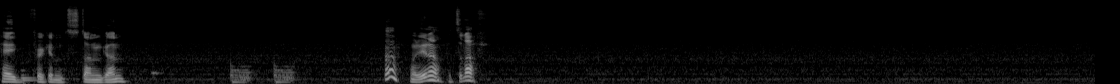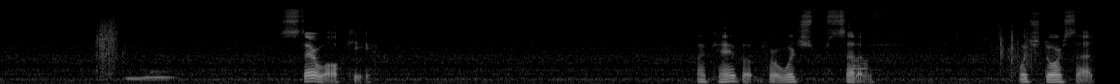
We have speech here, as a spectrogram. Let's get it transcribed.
hey, freaking stun gun. Oh, what do you know? It's enough. Stairwell key. Okay, but for which set of... Which door set?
